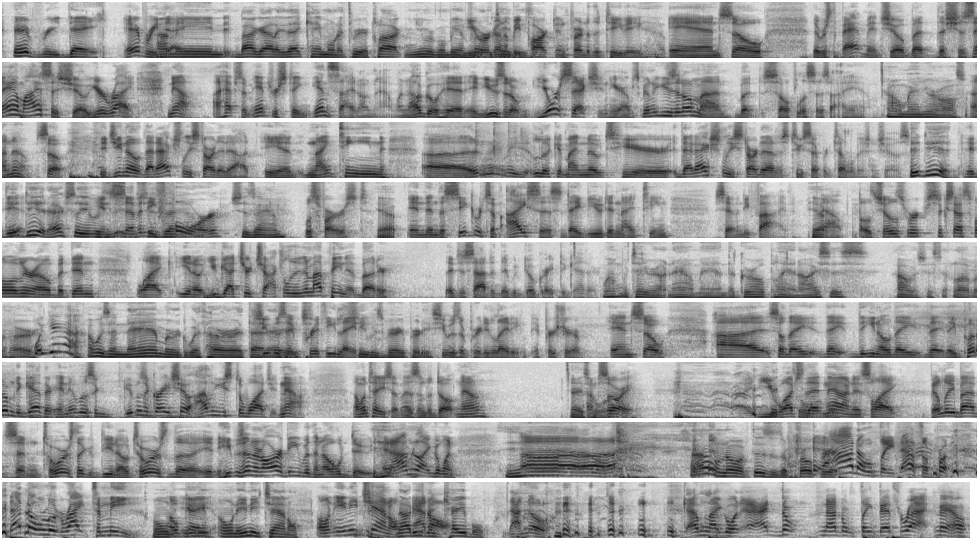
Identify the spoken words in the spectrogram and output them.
Every day. every day. I mean, by golly, that came on at three o'clock, and you were going to be in you were going to be parked in front of the TV, and so there was the Batman show, but the Shazam ISIS show. You're right. Now I have some interesting insight on that one. I'll go ahead and use it on your section here. I was going to use it on mine, but selfless as I am. Oh man, you're awesome. I know. So, did you know that actually started out in 19? Uh, let me look at my notes here. That actually started out as two separate television shows. It did. It did. It did. Actually, it was In 74. Shazam. Shazam. Was first. Yep. And then the Secrets of ISIS debuted in 1975. Yep. Now, both shows were successful on their own, but then, like you know, you got your chocolate and my peanut butter. They decided they would go great together. Well, I'm gonna tell you right now, man. The girl playing ISIS, I was just in love with her. Well, yeah. I was enamored with her at that She was a pretty lady. She was very pretty. She was a pretty lady for sure. And so, uh, so they, they, they, you know, they, they, they put them together, and it was a, it was a great show. I used to watch it. Now, I'm gonna tell you something. As an adult now, It's I'm horrible. sorry. You watch that horrible. now, and it's like Billy Batson tours the, you know, tours the. It, he was in an RV with an old dude, and I'm like going, Yeah, uh, I don't know if this is appropriate I don't think that's a pro- that don't look right to me. on okay, any on any channel, on any channel, not even all. cable. I know. I'm like going. I don't. I don't think that's right now.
